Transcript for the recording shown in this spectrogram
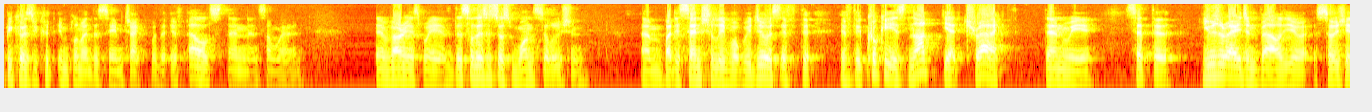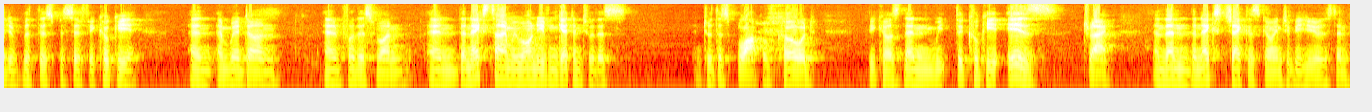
because you could implement the same check with the if-else, then in somewhere there are various ways. This, so this is just one solution. Um, but essentially what we do is if the, if the cookie is not yet tracked, then we set the user agent value associated with this specific cookie, and, and we're done. And for this one, and the next time we won't even get into this into this block of code, because then we, the cookie is tracked, and then the next check is going to be used, and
